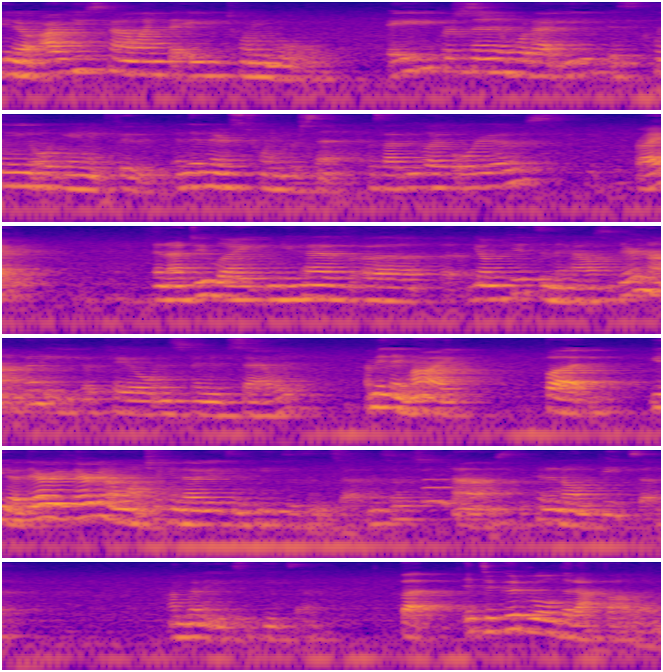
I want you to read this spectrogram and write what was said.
you know, I use kind of like the 80 20 rule. 80% of what I eat is clean organic food. And then there's 20% because I do like Oreos, right? And I do like when you have uh, young kids in the house, they're not going to eat a kale and spinach salad. I mean, they might, but you know, they're they're going to want chicken nuggets and pizzas and stuff. And so sometimes, depending on the pizza, I'm going to eat some pizza. But it's a good rule that I follow.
